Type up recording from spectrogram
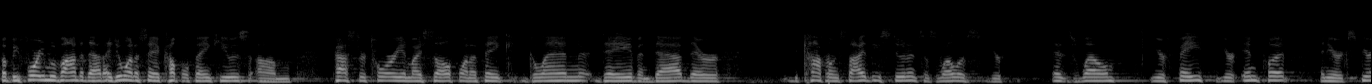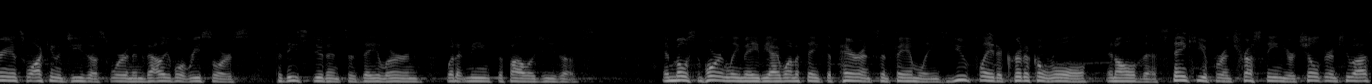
But before we move on to that, I do want to say a couple thank yous. Um, Pastor Tori and myself want to thank Glenn, Dave, and Deb. They're alongside these students as well as your as well your faith, your input, and your experience walking with Jesus were an invaluable resource to these students as they learned what it means to follow Jesus. And most importantly, maybe, I want to thank the parents and families. You've played a critical role in all of this. Thank you for entrusting your children to us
